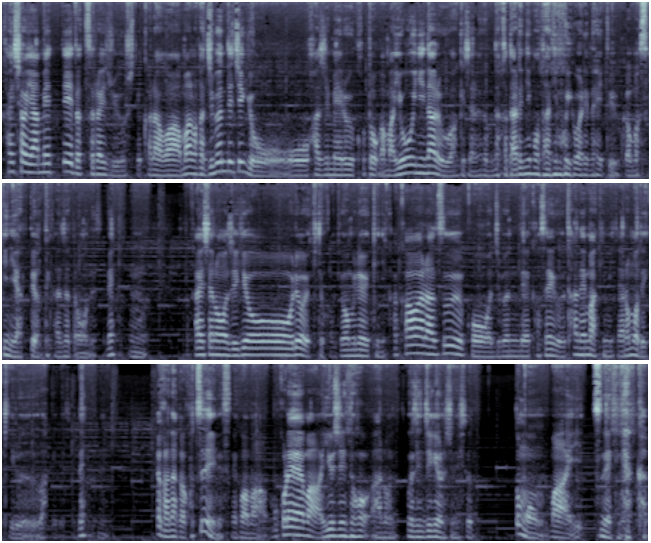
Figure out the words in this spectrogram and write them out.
会社を辞めて脱サラ移住をしてからは、まあなんか自分で事業を始めることが、まあ容易になるわけじゃないけど、なんか誰にも何も言われないというか、まあ好きにやってよって感じだと思うんですね。うん。会社の事業領域とか業務領域に関わらず、こう自分で稼ぐ種まきみたいなのもできるわけですよね。うん。だからなんか、常にですね、こまあ、これ、まあ、友人の、あの、個人事業主の人とも、まあ、常になんか、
